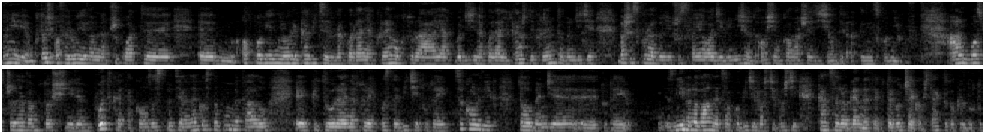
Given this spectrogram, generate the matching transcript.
No nie wiem, ktoś oferuje Wam na przykład y, y, odpowiednią rękawicę do nakładania kremu, która jak będziecie nakładali każdy krem, to będziecie, Wasza skóra będzie przyswajała 98,6 aktywnych składników. Albo sprzeda Wam ktoś, nie wiem, płytkę taką ze specjalnego stopu metalu, y, które, na której postawicie tutaj cokolwiek, to będzie y, tutaj zniwelowane całkowicie właściwości kancerogenne tego, tego czegoś, tak, tego produktu.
